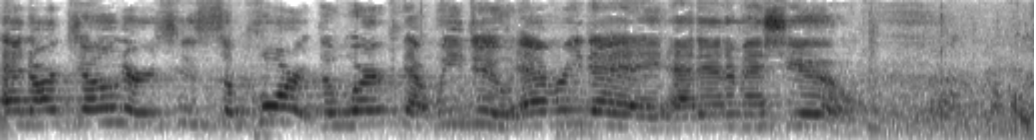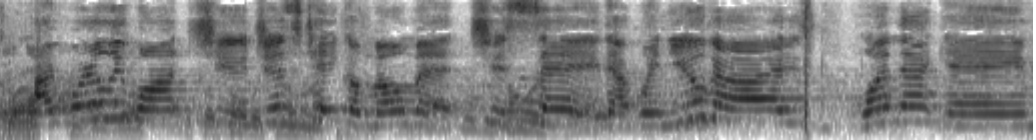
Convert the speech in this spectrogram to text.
and our donors who support the work that we do every day at NMSU. I really want to just take a moment to say that when you guys won that game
